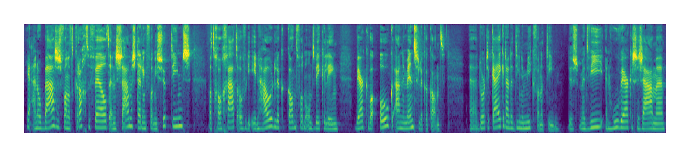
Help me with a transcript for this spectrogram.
Ja, en op basis van het krachtenveld en de samenstelling van die subteams, wat gewoon gaat over die inhoudelijke kant van de ontwikkeling, werken we ook aan de menselijke kant. Uh, door te kijken naar de dynamiek van het team. Dus met wie en hoe werken ze samen?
